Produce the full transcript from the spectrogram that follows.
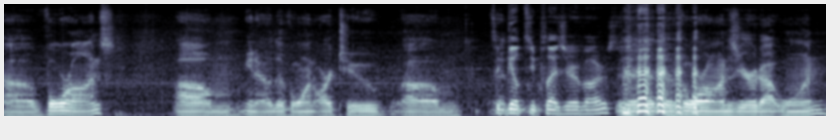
uh, Vorons. Um, you know, the Voron R2. Um, It's a guilty pleasure of ours. the, the, the Voron 0.1,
